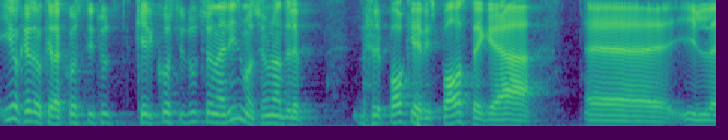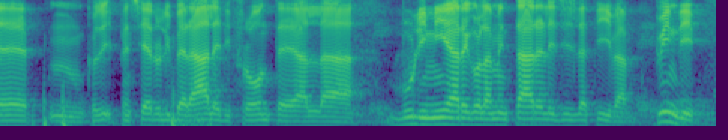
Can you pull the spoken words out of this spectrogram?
io credo che, costitu- che il costituzionalismo sia una delle, delle poche risposte che ha eh, il, mh, mm, così, il pensiero liberale di fronte alla bulimia regolamentare legislativa. Quindi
